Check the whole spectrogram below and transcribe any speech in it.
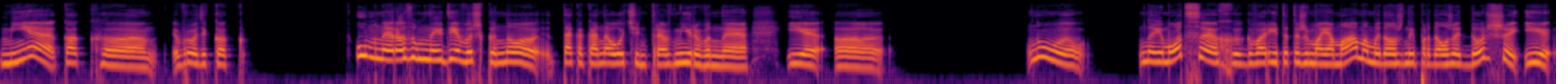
Мия, как э, вроде как умная, разумная девушка, но так как она очень травмированная и э, ну, на эмоциях говорит, это же моя мама, мы должны продолжать дольше, и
